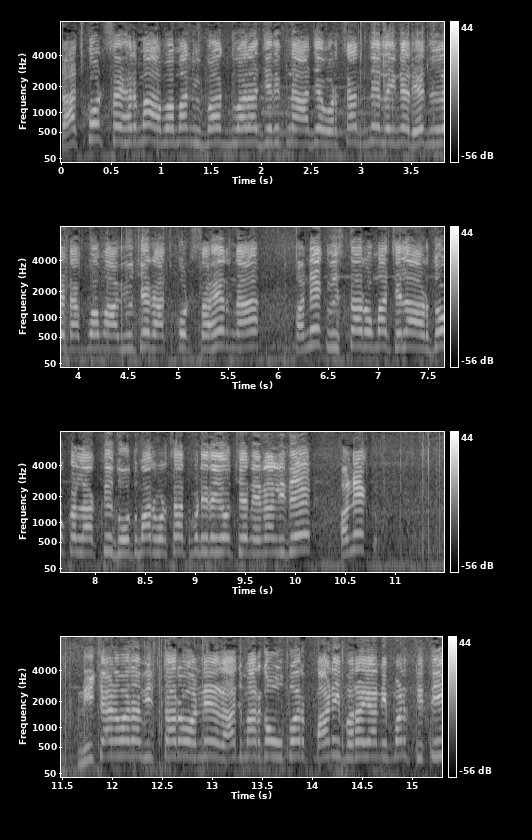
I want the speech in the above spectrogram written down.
રાજકોટ શહેરમાં હવામાન વિભાગ દ્વારા જે રીતના આજે વરસાદને લઈને રેડ એલર્ટ આપવામાં આવ્યું છે, રાજકોટ શહેરના અનેક વિસ્તારોમાં છેલ્લા અડધો કલાકથી ધોધમાર વરસાદ પડી રહ્યો છે અને એના લીધે અનેક નીચાણવાળા વિસ્તારો અને રાજમાર્ગો ઉપર પાણી ભરાયાની પણ સ્થિતિ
